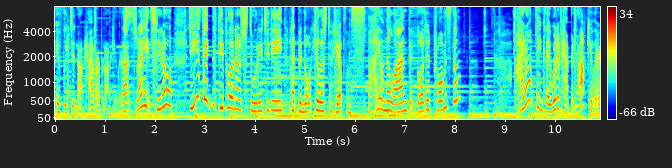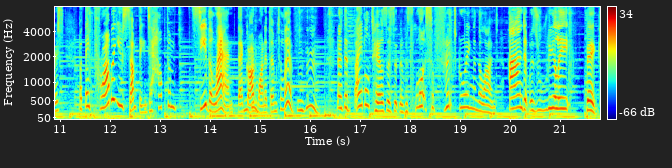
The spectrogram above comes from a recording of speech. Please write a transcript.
if we did not have our binoculars. That's right. You know, do you think the people in our story today had binoculars to help them spy on the land that God had promised them? I don't think they would have had binoculars, but they probably used something to help them see the land that God wanted them to live. Hmm. Now, the Bible tells us that there was lots of fruit growing in the land and it was really big.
